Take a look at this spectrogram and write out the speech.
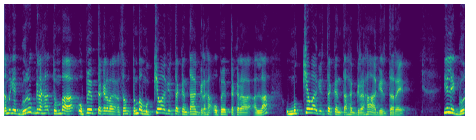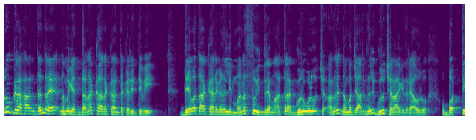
ನಮಗೆ ಗುರುಗ್ರಹ ತುಂಬ ಉಪಯುಕ್ತಕರ ತುಂಬ ಮುಖ್ಯವಾಗಿರ್ತಕ್ಕಂತಹ ಗ್ರಹ, ಉಪಯುಕ್ತಕರ ಅಲ್ಲ, ಮುಖ್ಯವಾಗಿರ್ತಕ್ಕಂತಹ ಗ್ರಹ ಆಗಿರ್ತಾರೆ. ಇಲ್ಲಿ ಗುರುಗ್ರಹ ಅಂತಂದರೆ ನಮಗೆ ಧನಕಾರಕ ಅಂತ ಕರಿತೀವಿ. ದೇವತಾ ಕಾರ್ಯಗಳಲ್ಲಿ ಮನಸ್ಸು ಇದ್ದರೆ ಮಾತ್ರ ಗುರುಗಳು ಚ, ಅಂದರೆ ನಮ್ಮ ಜಾತಕದಲ್ಲಿ ಗುರು ಚೆನ್ನಾಗಿದ್ದಾರೆ. ಅವರು ಭಕ್ತಿ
